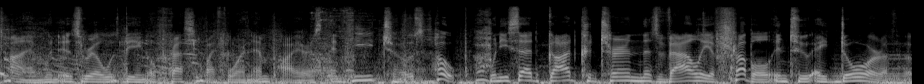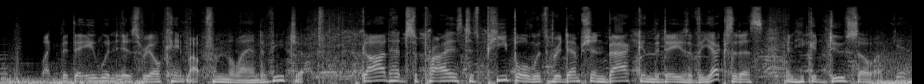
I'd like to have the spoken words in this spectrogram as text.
time when Israel was being oppressed by foreign empires, and he chose hope when he said God could turn this valley of trouble into a door of hope, like the day when Israel came up from the land of Egypt. God had surprised his people with redemption back in the days of the Exodus, and he could do so again.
